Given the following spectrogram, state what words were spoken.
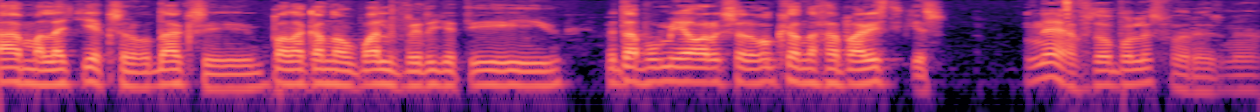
Α, μαλακία, ξέρω εγώ, εντάξει, πάω να κάνω πάλι βίντεο γιατί μετά από μία ώρα, ξέρω εγώ, ξαναχαπαρίστηκες. Ναι, αυτό πολλές φορές, ναι.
